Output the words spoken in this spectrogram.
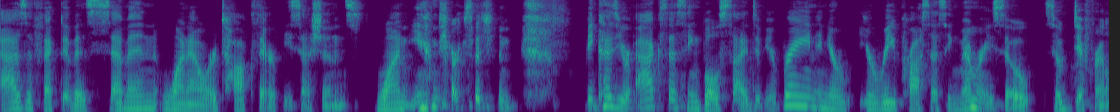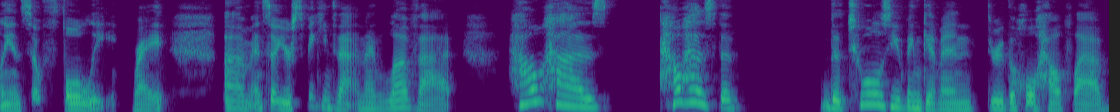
as effective as seven one hour talk therapy sessions, one EMDR session. because you're accessing both sides of your brain and you're you're reprocessing memories so so differently and so fully right um, and so you're speaking to that and i love that how has how has the the tools you've been given through the whole health lab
